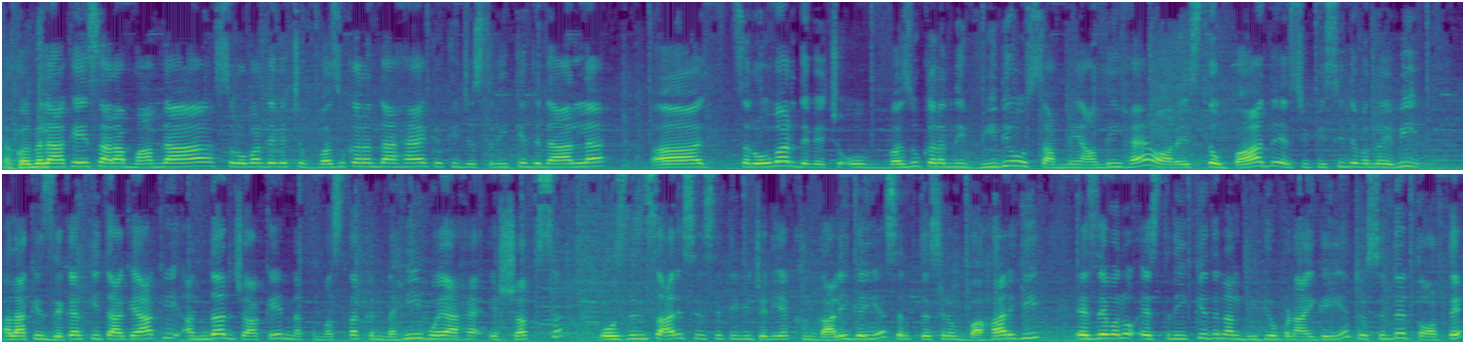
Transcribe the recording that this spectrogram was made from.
ਤਾਂ ਕੁੱਲ ਮਿਲਾ ਕੇ ਇਹ ਸਾਰਾ ਮਾਮਲਾ ਸਰੋਵਰ ਦੇ ਵਿੱਚ ਵਜ਼ੂ ਕਰਨ ਦਾ ਹੈ, ਕਿਉਂਕਿ ਜਿਸ ਤਰੀਕੇ ਦੇ ਨਾਲ ਸਰੋਵਰ ਦੇ ਵਿੱਚ ਉਹ ਵਜ਼ੂ ਕਰਨ ਦੀ ਵੀਡੀਓ ਸਾਹਮਣੇ ਆਉਂਦੀ ਹੈ ਔਰ ਇਸ ਤੋਂ ਬਾਅਦ ਐਸਜੀਪੀਸੀ ਦੇ ਵੱਲੋਂ ਇਹ ਵੀ ਹਾਲਾਂਕਿ ਜ਼ਿਕਰ ਕੀਤਾ ਗਿਆ ਕਿ ਅੰਦਰ ਜਾ ਕੇ ਨਤਮਸਤਕ ਨਹੀਂ ਹੋਇਆ ਹੈ ਇਹ ਸ਼ਖਸ। ਉਸ ਦਿਨ ਸਾਰੀ ਸੀਸੀਟੀਵੀ ਜਿਹੜੀ ਹੈ ਖੰਗਾਲੀ ਗਈ ਹੈ, ਸਿਰਫ ਤੇ ਸਿਰਫ ਬਾਹਰ ਹੀ ਇਸ ਦੇ ਵੱਲੋਂ ਇਸ ਤਰੀਕੇ ਦੇ ਨਾਲ ਵੀਡੀਓ ਬਣਾਈ ਗਈ ਹੈ, ਜੋ ਸਿੱਧੇ ਤੌਰ ਤੇ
